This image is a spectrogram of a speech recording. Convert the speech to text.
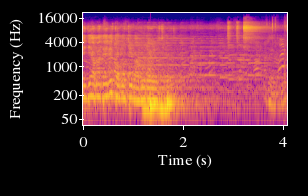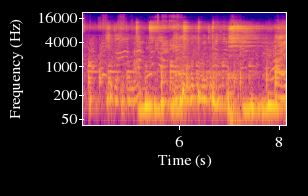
এই যে আমাদের কমিটি বাবু রয়েছে। তাই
